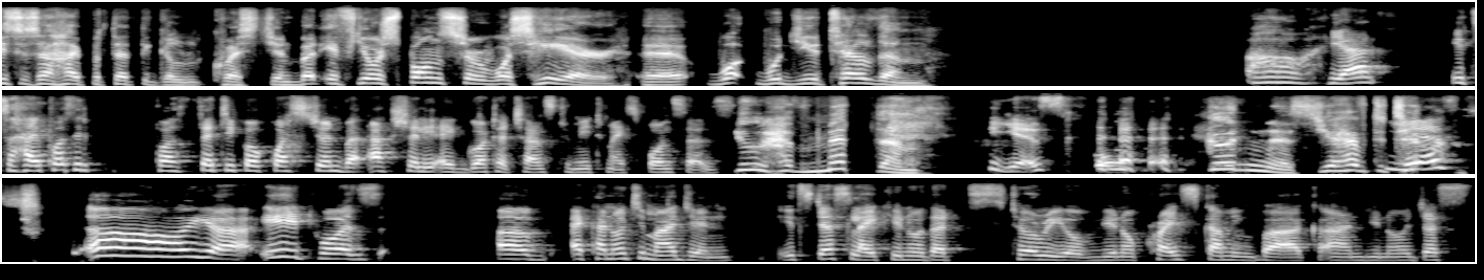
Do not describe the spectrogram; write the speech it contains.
this is a hypothetical question, but if your sponsor was here, uh, what would you tell them? Oh, yeah. It's a hypothetical question, but actually, I got a chance to meet my sponsors. You have met them. yes. Oh, Goodness, you have to tell Yes. us. Oh, yeah. It was, uh, I cannot imagine. It's just like, you know, that story of, you know, Christ coming back and, you know, just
